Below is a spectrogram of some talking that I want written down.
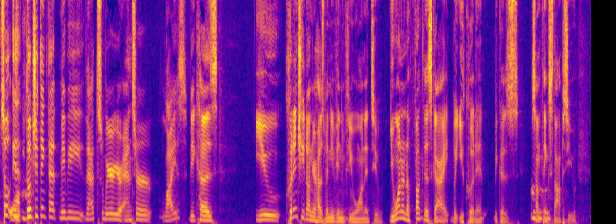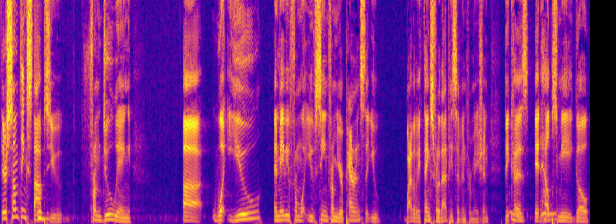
So, yeah. is, don't you think that maybe that's where your answer lies? Because you couldn't cheat on your husband even if you wanted to. You wanted to fuck this guy, but you couldn't because mm-hmm. something stops you. There's something stops mm-hmm. you from doing uh, what you and maybe from what you've seen from your parents that you by the way, thanks for that piece of information because it helps me go,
